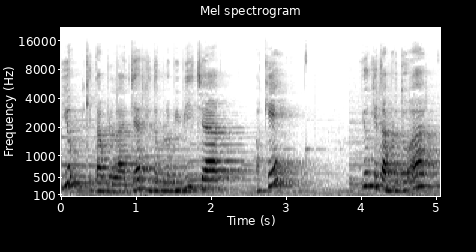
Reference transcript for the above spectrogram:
yuk kita belajar hidup lebih bijak, oke? Okay? Yuk kita berdoa.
